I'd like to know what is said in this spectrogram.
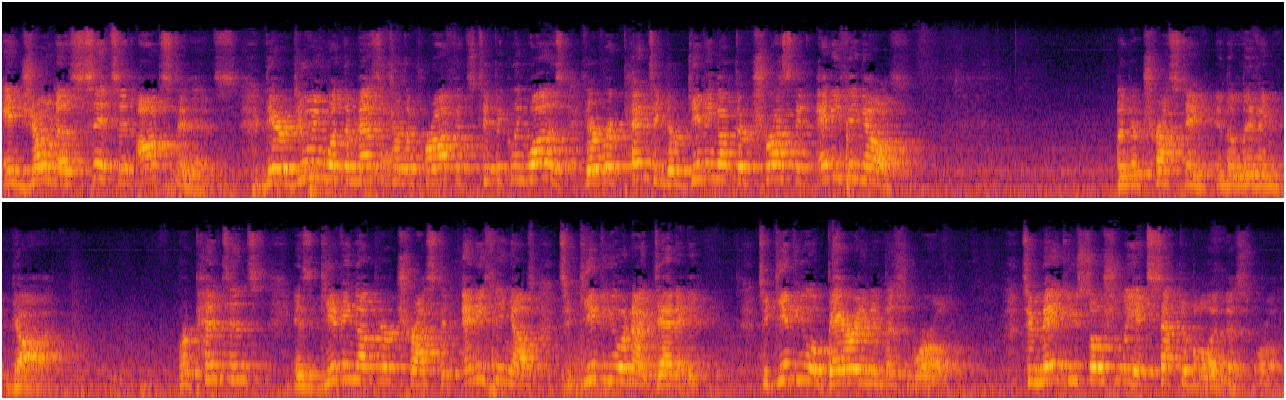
and Jonah sits in obstinance. They're doing what the message of the prophets typically was. They're repenting, they're giving up their trust in anything else. And they're trusting in the living God. Repentance is giving up your trust in anything else to give you an identity to give you a bearing in this world, to make you socially acceptable in this world,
